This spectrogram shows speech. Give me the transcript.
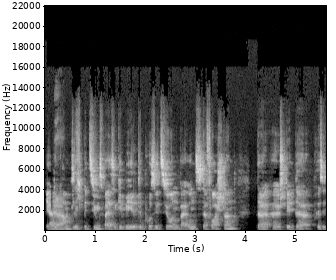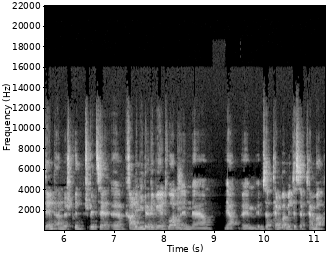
ehrenamtlich beziehungsweise gewählte Positionen bei uns, der Vorstand. Da äh, steht der Präsident an der Spitze, äh, gerade wiedergewählt worden in der, ja, im, im September, Mitte September,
